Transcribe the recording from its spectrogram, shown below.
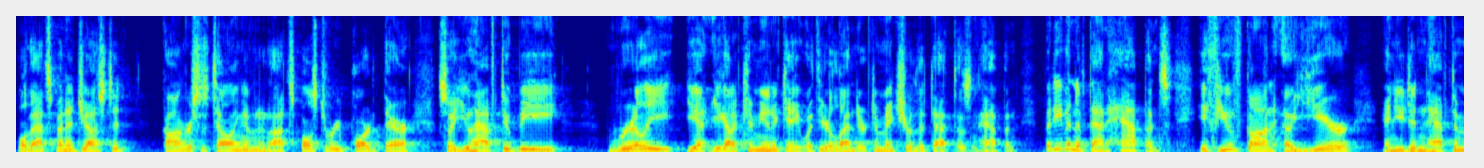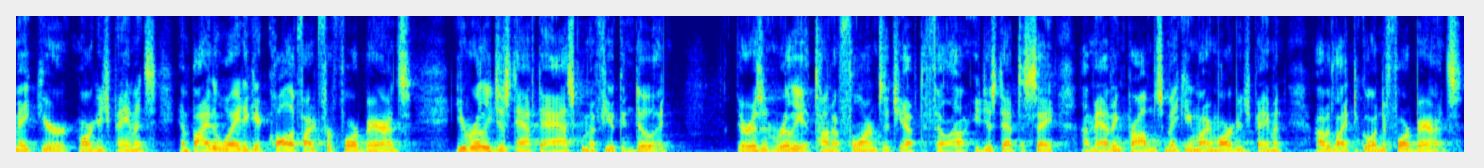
Well, that's been adjusted. Congress is telling them they're not supposed to report it there. So you have to be really, yeah, you got to communicate with your lender to make sure that that doesn't happen. But even if that happens, if you've gone a year and you didn't have to make your mortgage payments, and by the way, to get qualified for forbearance, you really just have to ask them if you can do it. There isn't really a ton of forms that you have to fill out. You just have to say, I'm having problems making my mortgage payment. I would like to go into forbearance.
